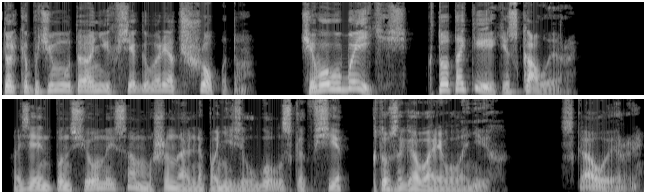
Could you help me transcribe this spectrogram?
только почему-то о них все говорят шепотом. Чего вы боитесь? Кто такие эти скауэры? Хозяин пансиона и сам машинально понизил голос, как все, кто заговаривал о них. Скауэры.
